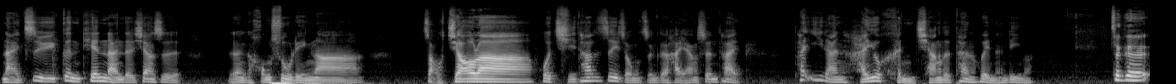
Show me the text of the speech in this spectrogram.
乃至于更天然的，像是那个红树林啦、藻礁啦，或其他的这种整个海洋生态，它依然还有很强的碳汇能力吗？这个，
